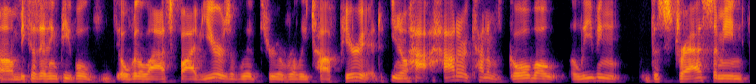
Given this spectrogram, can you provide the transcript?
um, because I think people over the last five years have lived through a really tough period. You know how how to kind of go about alleviating the stress. I mean,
